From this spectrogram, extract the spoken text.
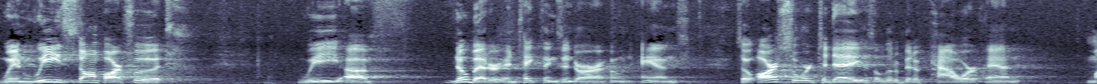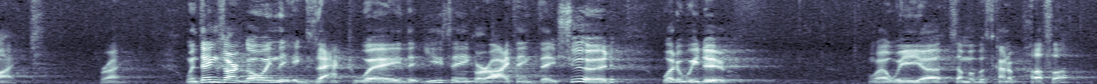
When we stomp our foot, we uh, know better and take things into our own hands. So, our sword today is a little bit of power and might, right? When things aren't going the exact way that you think or I think they should, what do we do? Well, we, uh, some of us kind of puff up.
